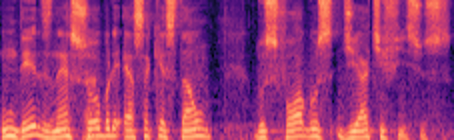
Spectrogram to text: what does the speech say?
um deles né, sobre é. essa questão dos fogos de artifícios.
